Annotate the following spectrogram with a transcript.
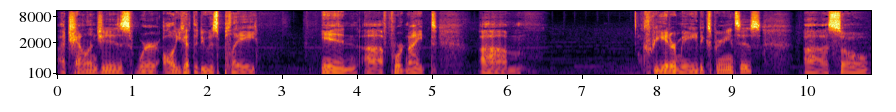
uh, challenges where all you have to do is play in uh, Fortnite um, creator made experiences. Uh, so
